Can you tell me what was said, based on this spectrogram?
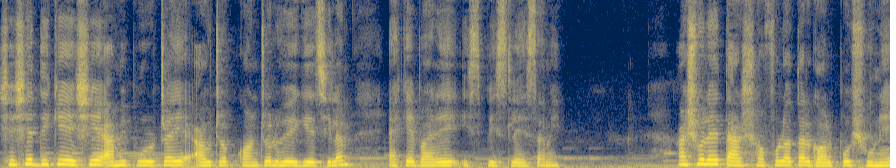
শেষের দিকে এসে আমি পুরোটাই আউট অফ কন্ট্রোল হয়ে গিয়েছিলাম একেবারে স্পিচলেস আমি। আসলে তার সফলতার গল্প শুনে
